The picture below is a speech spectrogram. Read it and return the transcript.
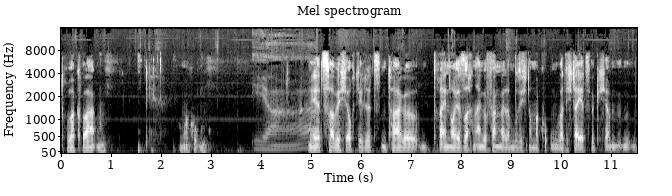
drüber quaken. Mal gucken. Ja. Jetzt habe ich auch die letzten Tage drei neue Sachen angefangen, also da muss ich noch mal gucken, was ich da jetzt wirklich am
